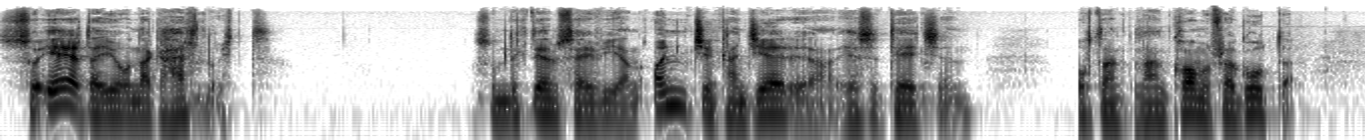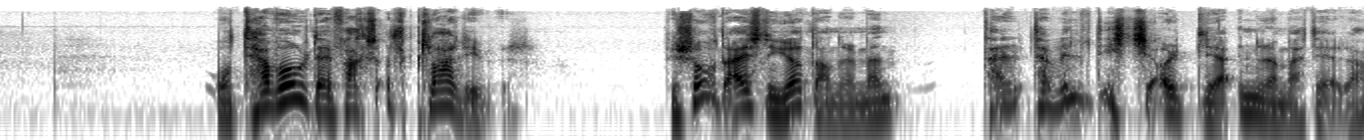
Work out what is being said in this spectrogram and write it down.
så er det jo noe helt nytt. Som det dem sier vi, han ønsken kan gjøre Jesu tegjen, og han kommer fra gode. Og det var det faktisk alt klar i Vi så vidt eisen i jødene, men det vil ikke ordentlig innrømme etter det.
